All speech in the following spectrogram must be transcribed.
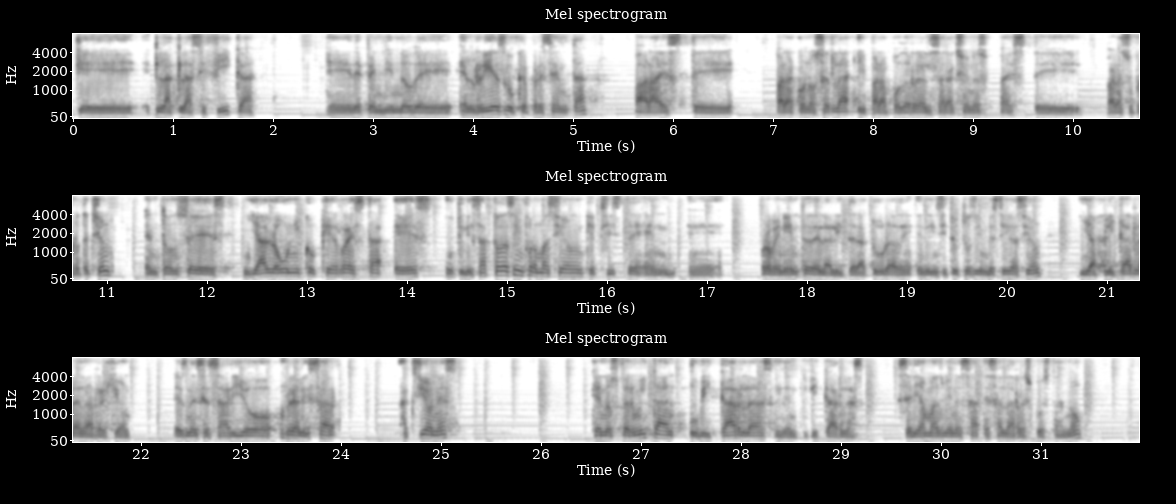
que la clasifica eh, dependiendo del el riesgo que presenta para, este, para conocerla y para poder realizar acciones este, para su protección. Entonces, ya lo único que resta es utilizar toda esa información que existe en, eh, proveniente de la literatura, de, de institutos de investigación y aplicarla en la región. Es necesario realizar acciones que nos permitan ubicarlas, identificarlas. Sería más bien esa, esa la respuesta, ¿no?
